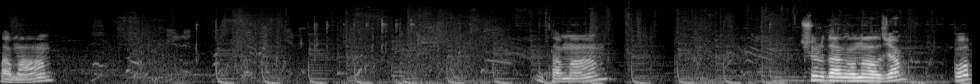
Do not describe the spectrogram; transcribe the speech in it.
Tamam. Tamam. Şuradan onu alacağım. Hop.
